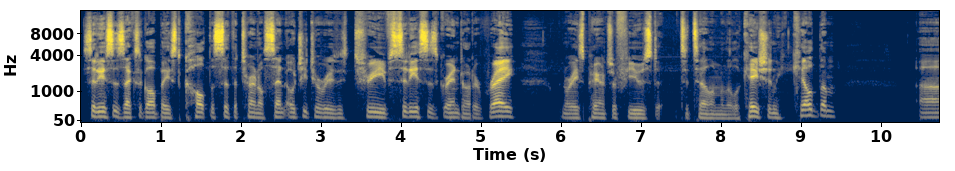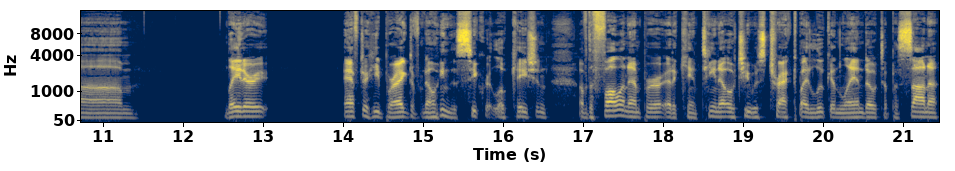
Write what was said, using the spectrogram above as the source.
Sidious's Exegol based cult, the Sith Eternal, sent Ochi to retrieve Sidious's granddaughter, Rey. When Rey's parents refused to tell him the location, he killed them. Um, later, after he bragged of knowing the secret location of the fallen emperor at a cantina, Ochi was tracked by Luke and Lando to Pasaana,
